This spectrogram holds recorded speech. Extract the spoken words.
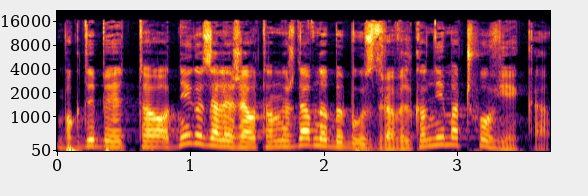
Bo gdyby to od niego zależało, to on już dawno by był zdrowy, tylko on nie ma człowieka.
